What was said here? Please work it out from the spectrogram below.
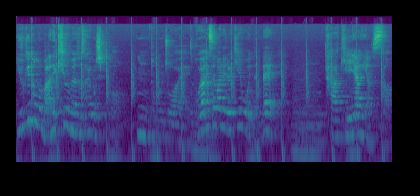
유기동물 많이 키우면서 살고 싶어. 음, 동물 좋아해. 고양이 세 마리를 키우고 있는데 음, 다 길냥이였어.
